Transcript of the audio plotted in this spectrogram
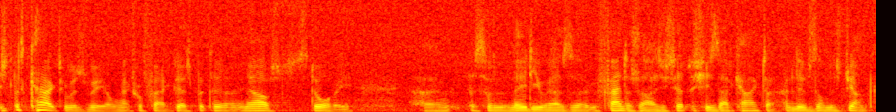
The character was real, in actual fact, yes. But uh, in our story, uh, it's a lady who has uh, that she's that character and lives on this junk.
